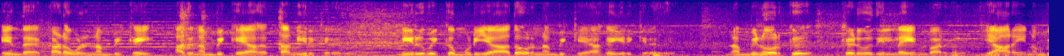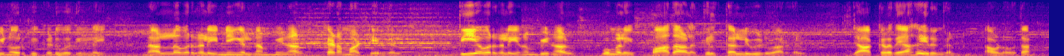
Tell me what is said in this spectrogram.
இந்த கடவுள் நம்பிக்கை அது நம்பிக்கையாகத்தான் இருக்கிறது. நிரூபிக்க முடியாத ஒரு நம்பிக்கையாக இருக்கிறது. நம்பினோர்க்கு கெடுவதில்லை என்பார்கள். யாரை நம்பினோர்க்கு கெடுவதில்லை? நல்லவர்களை நீங்கள் நம்பினால் கெடமாட்டீர்கள். தீயவர்களை நம்பினால் உங்களை பாதாளத்தில் தள்ளிவிடுவார்கள். ஜாக்கிரதையாக இருங்கள். அவ்வளவுதான்.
